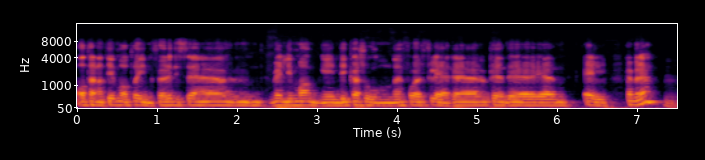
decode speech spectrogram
alternativ måte å innføre disse mm, veldig mange indikasjonene for flere PD1L-hemmere. Mm.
